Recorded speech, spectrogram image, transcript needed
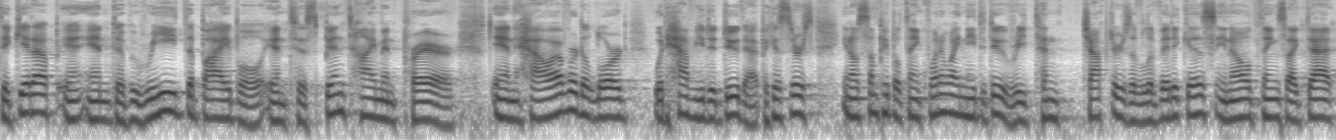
to get up and, and, to read the Bible and to spend time in prayer. And however the Lord would have you to do that. Because there's, you know, some people think, what do I need to do? Read 10 chapters of Leviticus, you know, things like that.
